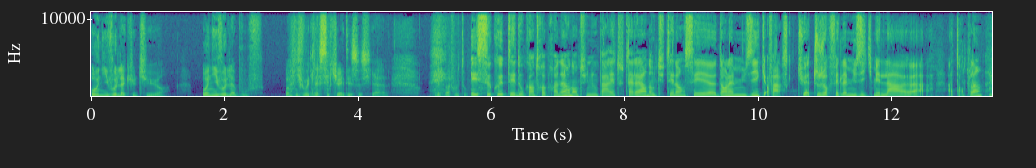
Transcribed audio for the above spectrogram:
au niveau de la culture, au niveau de la bouffe, au niveau de la sécurité sociale. Il n'y a pas photo. Et ce côté donc entrepreneur dont tu nous parlais tout à l'heure, donc tu t'es lancé euh, dans la musique, enfin tu as toujours fait de la musique, mais là euh, à, à temps plein. Hmm.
